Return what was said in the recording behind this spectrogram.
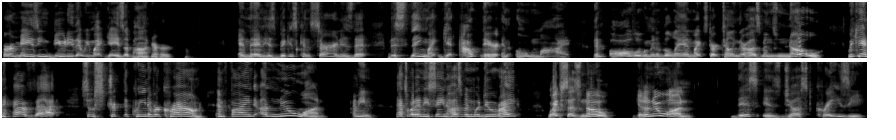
her amazing beauty that we might gaze upon her. And then his biggest concern is that this thing might get out there and oh my, then all the women of the land might start telling their husbands, no, we can't have that. So strip the queen of her crown and find a new one. I mean, that's what any sane husband would do, right? Wife says no, get a new one. This is just crazy.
